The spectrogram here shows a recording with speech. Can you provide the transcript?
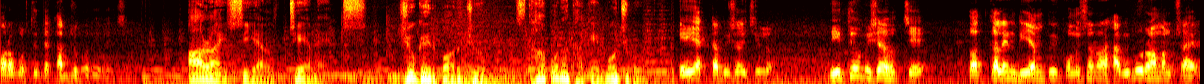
পরবর্তীতে কার্যকরী হয়েছে। আরআইসিএল টিএমএক্স যুগের পর যুগ স্থাপনা থাকে মজবুত। এই একটা বিষয় ছিল। দ্বিতীয় বিষয় হচ্ছে তৎকালীন ডিএমপি কমিশনার হাবিবুর রহমান সাহেব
